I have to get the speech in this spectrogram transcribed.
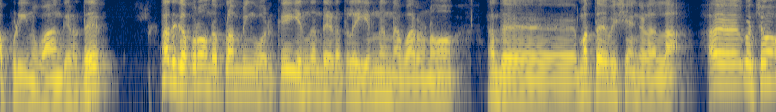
அப்படின்னு வாங்குறது. அதுக்கப்புறம் அந்த ப்ளம்பிங் ஒர்க்கு எந்தெந்த இடத்துல என்னென்ன வரணும் அந்த மற்ற விஷயங்களெல்லாம் கொஞ்சம்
